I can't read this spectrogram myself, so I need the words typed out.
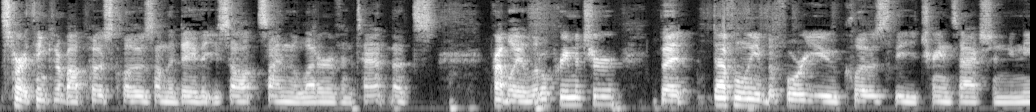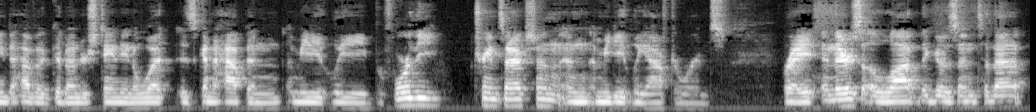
start thinking about post close on the day that you saw, sign the letter of intent. That's probably a little premature, but definitely before you close the transaction, you need to have a good understanding of what is going to happen immediately before the transaction and immediately afterwards, right? And there's a lot that goes into that.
